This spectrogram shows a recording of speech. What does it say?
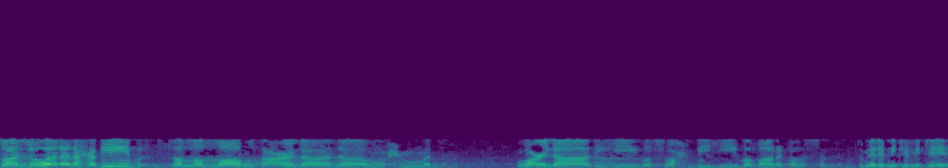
صلو علی الحبیب صلی اللہ تعالی علی محمد وبارک وسلم۔ تو میرے میٹھے میٹھے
